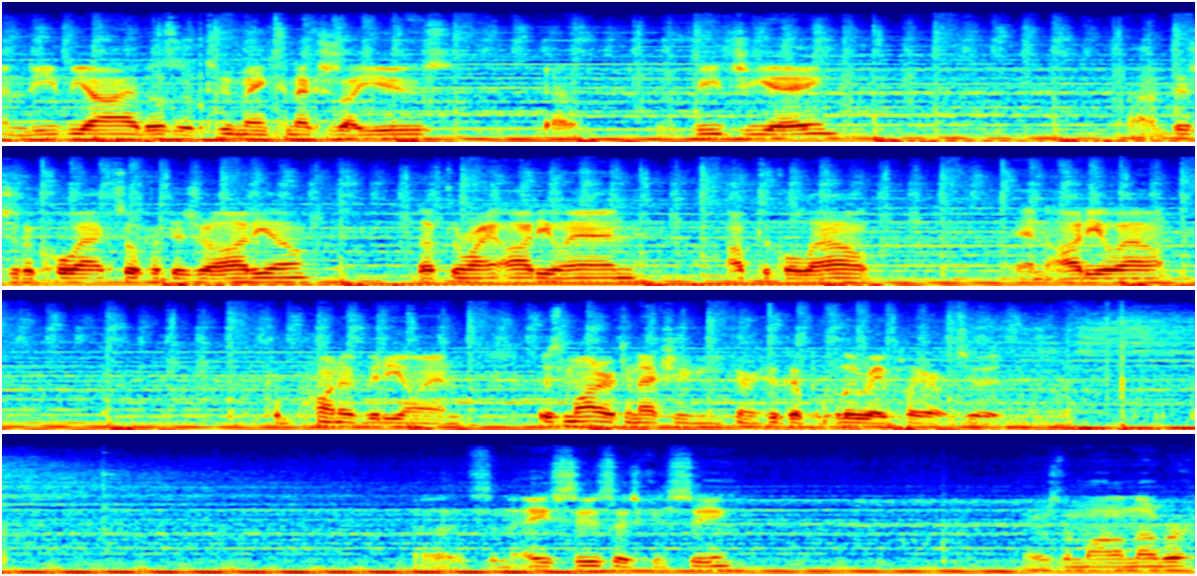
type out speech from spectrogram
and DVI. Those are the two main connections I use. Got VGA uh, digital coaxial for digital audio, left and right audio in, optical out, and audio out, component video in. This monitor can actually, you can hook up a Blu-ray player up to it. Uh, it's an Asus as you can see. There's the model number.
